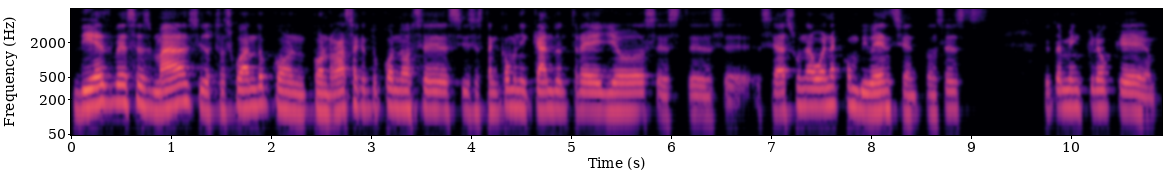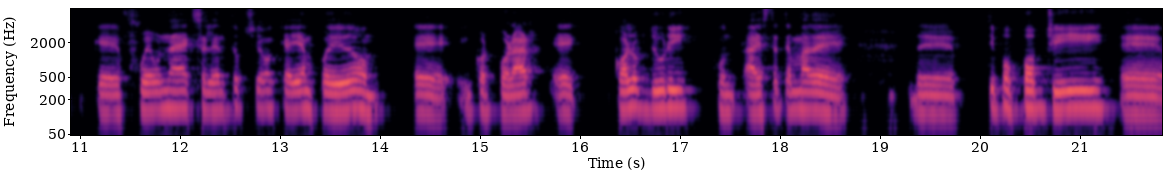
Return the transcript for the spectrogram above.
10 veces más si lo estás jugando con, raza que tú conoces, si se están comunicando entre ellos, este, se, hace una buena convivencia. Entonces, yo también creo que, fue una excelente opción que hayan podido eh, incorporar Call of Duty a este tema de tipo PUBG. Eh,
